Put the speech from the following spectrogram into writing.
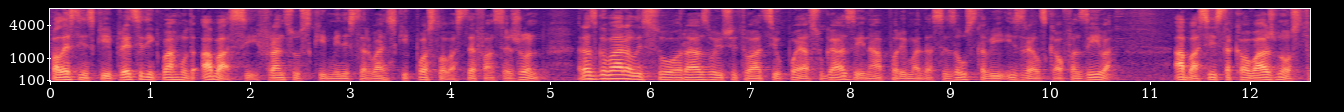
Palestinski predsjednik Mahmud Abbas i francuski ministar vanjskih poslova Stefan Sejourn razgovarali su o razvoju situacije u pojasu Gaze i naporima da se zaustavi izraelska ofanziva – Abbas istakao važnost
